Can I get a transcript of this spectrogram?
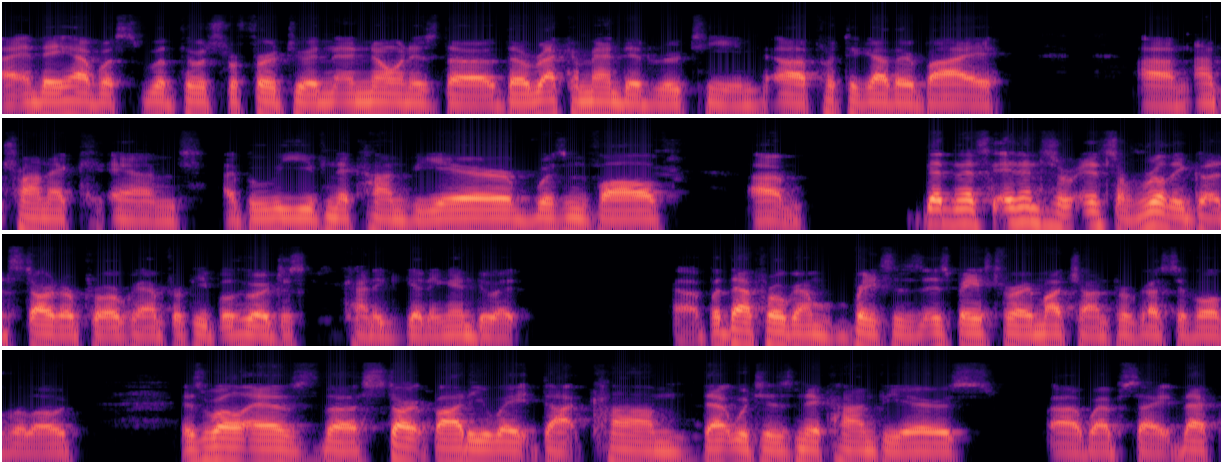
uh, and they have what's what's referred to and, and, known as the the recommended routine, uh, put together by um, Antranik and I believe Nick Hanvier was involved. Um, it's, it's, a, it's a really good starter program for people who are just kind of getting into it. Uh, but that program bases is based very much on progressive overload, as well as the startbodyweight.com, that which is Nick Hanvier's uh, website. That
